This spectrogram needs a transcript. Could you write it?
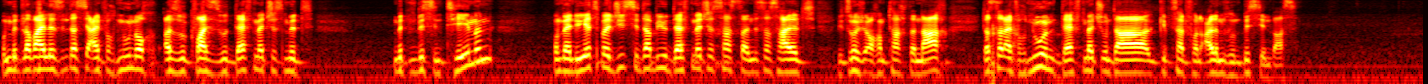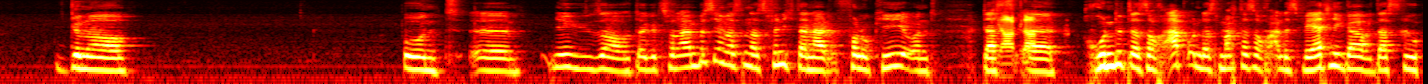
Und mittlerweile sind das ja einfach nur noch, also quasi so Deathmatches mit, mit ein bisschen Themen. Und wenn du jetzt bei GCW Deathmatches hast, dann ist das halt, wie zum Beispiel auch am Tag danach, das ist dann einfach nur ein Deathmatch und da gibt es halt von allem so ein bisschen was. Genau. Und, äh, wie gesagt, da gibt's von allem ein bisschen was und das finde ich dann halt voll okay und das Ja, äh, rundet das auch ab und das macht das auch alles wertiger, dass du,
